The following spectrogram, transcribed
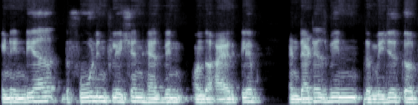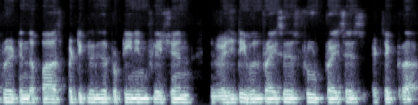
in India, the food inflation has been on the higher clip, and that has been the major culprit in the past, particularly the protein inflation, vegetable prices, fruit prices, etc.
